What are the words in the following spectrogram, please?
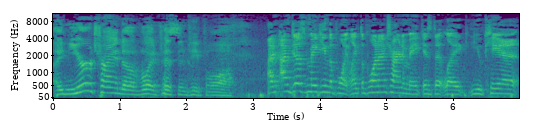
but And you're trying to avoid pissing people off. I'm, I'm just making the point. Like the point I'm trying to make is that like you can't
